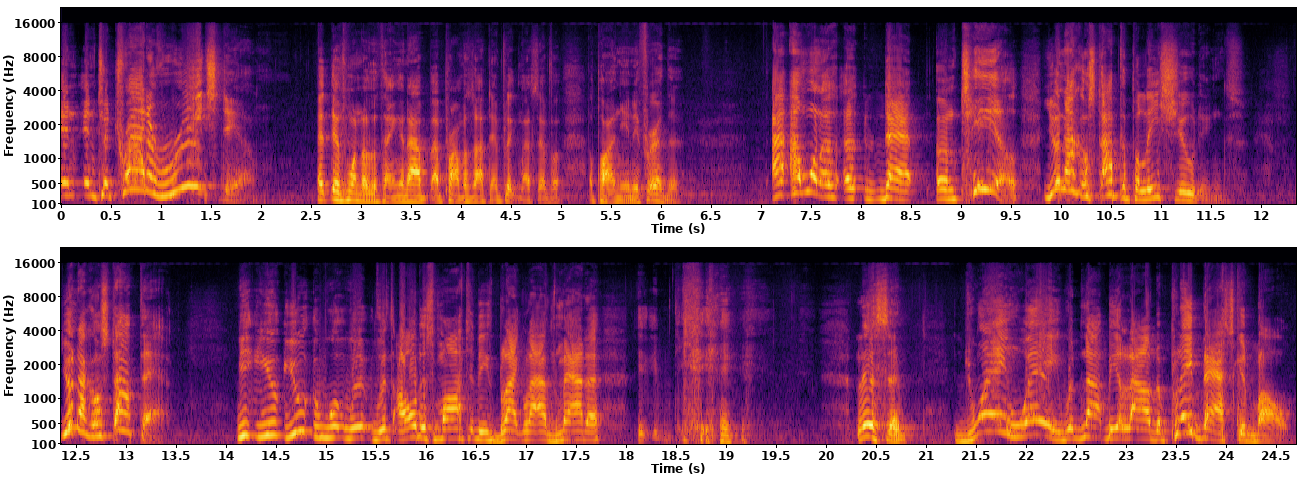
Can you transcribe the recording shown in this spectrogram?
and, and to try to reach them, there's one other thing, and I, I promise not to inflict myself upon you any further. I, I want uh, that until you're not going to stop the police shootings, you're not going to stop that. You, you, you with, with all this march of these Black Lives Matter, listen, Dwyane Wade would not be allowed to play basketball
